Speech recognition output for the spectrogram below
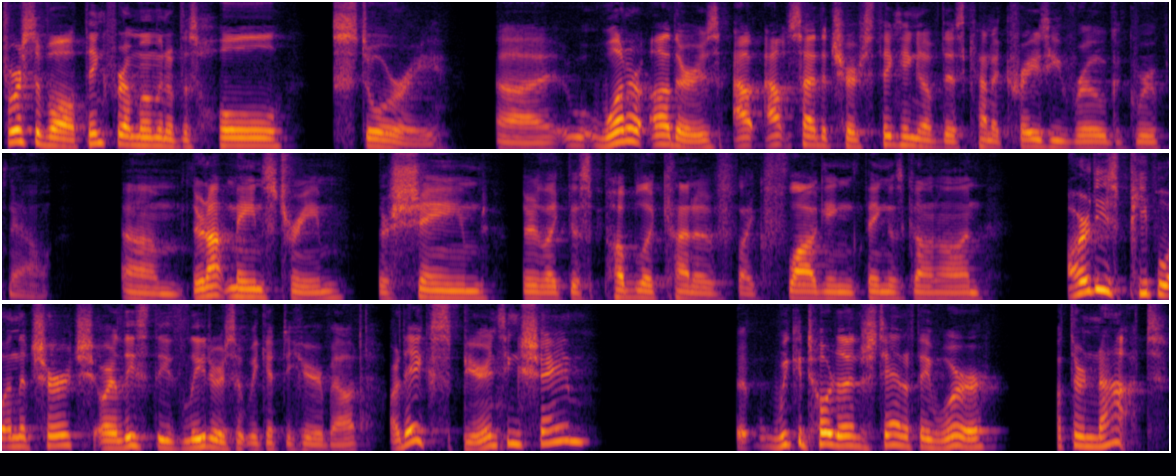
First of all, think for a moment of this whole story. Uh, what are others out, outside the church thinking of this kind of crazy rogue group now? Um, they're not mainstream. They're shamed. They're like this public kind of like flogging thing has gone on. Are these people in the church, or at least these leaders that we get to hear about, are they experiencing shame? Uh, we could totally understand if they were, but they're not.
